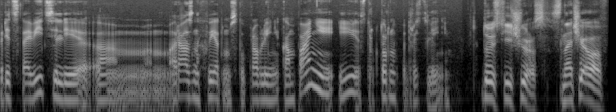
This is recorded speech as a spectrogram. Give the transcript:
представители эм, разных ведомств управления компанией и структурных подразделений. То есть, еще раз, сначала в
